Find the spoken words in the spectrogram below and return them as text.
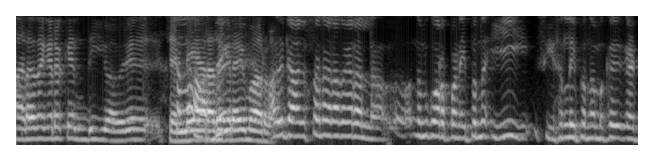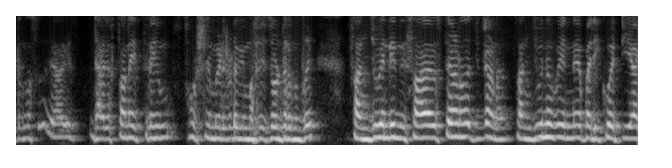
ആരാധകരൊക്കെ എന്ത് ചെയ്യും? അവർ ചെന്നൈ ആരാധകരായി മാറും. അത് രാജസ്ഥാൻ ആരാധകരല്ല നമുക്ക് ഉറപ്പാണ്. ഇപ്പം ഈ സീസണിൽ ഇപ്പം നമുക്ക് കേട്ടുന്ന രാജസ്ഥാനെ ഇത്രയും സോഷ്യൽ മീഡിയയിലൂടെ വിമർശിച്ചുകൊണ്ടിരുന്നത് സഞ്ജുവിന്റെ നിസ്സഹാവസ്ഥയാണ് വെച്ചിട്ടാണ്. സഞ്ജുവിന് പിന്നെ പരിക്ക് പറ്റി ആ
